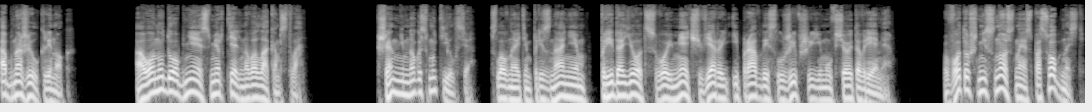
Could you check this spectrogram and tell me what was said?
обнажил клинок. А он удобнее смертельного лакомства. Шен немного смутился, словно этим признанием предает свой меч верой и правдой, служивший ему все это время. Вот уж несносная способность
